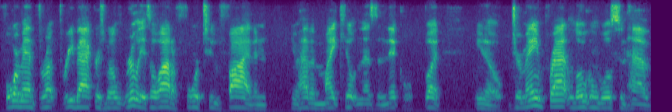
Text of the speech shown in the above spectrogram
four man front, three backers. But really, it's a lot of four two five, and you know having Mike Hilton as the nickel. But you know Germaine Pratt and Logan Wilson have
